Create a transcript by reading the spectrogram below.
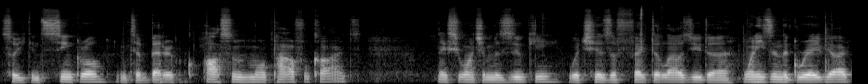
so you can synchro into better, awesome, more powerful cards. Next you want your Mezuki, which his effect allows you to, when he's in the graveyard,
